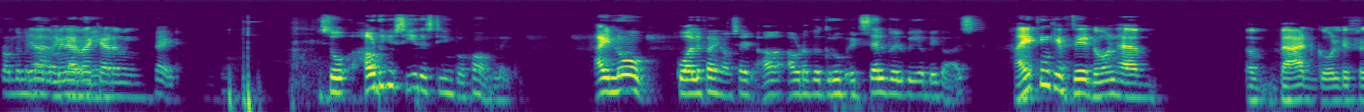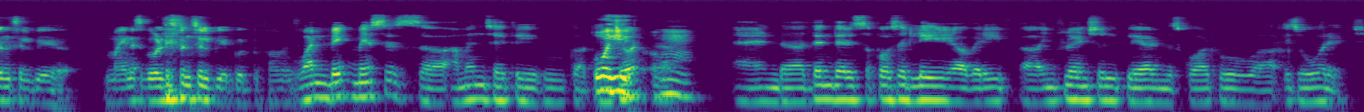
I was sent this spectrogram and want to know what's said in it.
from the yeah, Minerva, Minerva Academy. Academy. Right. So, how do you see this team perform? Like, I know qualifying outside uh, out of the group itself will be a big ask. I think if they don't have a bad goal difference, it'll be a minus goal difference will be a good performance. One big miss is uh, Aman Chhetri who got Oh, he. injured. Hmm. And uh, then there is supposedly a very uh, influential player in the squad who uh, is overage.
